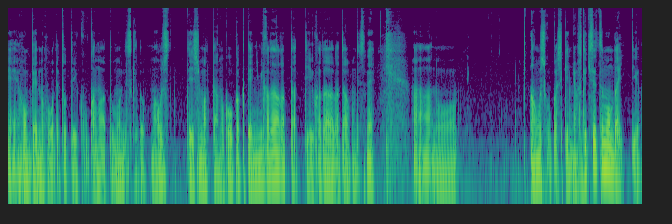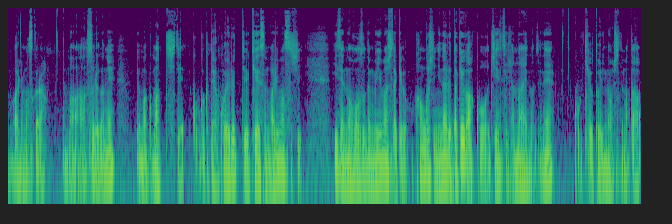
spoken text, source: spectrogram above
えー、本編の方で撮っていこうかなと思うんですけど、まあ、落ちてしまったあの合格点に見方なかったっていう方々もですねあの看護師国家試験には不適切問題っていうのがありますからまあそれがねうまくマッチして合格点を超えるっていうケースもありますし以前の放送でも言いましたけど看護師になるだけがこう人生じゃないのでねこう気を取り直してまた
